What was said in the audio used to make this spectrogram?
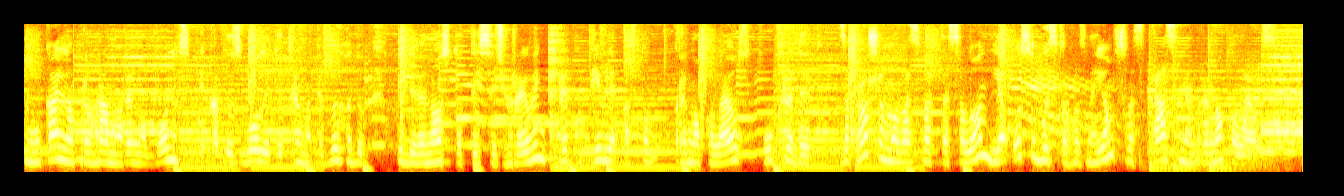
унікальна програма Рено-бонус, яка дозволить отримати вигоду у 90 тисяч гривень при купівлі авто Рено Колеус у кредит. Запрошуємо вас в автосалон для особистого знайомства з красеним Рено Koleos.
